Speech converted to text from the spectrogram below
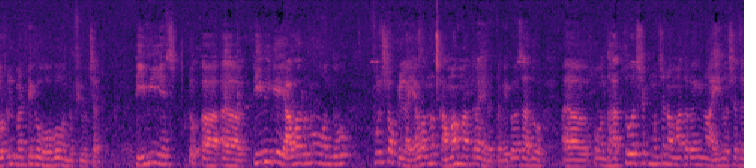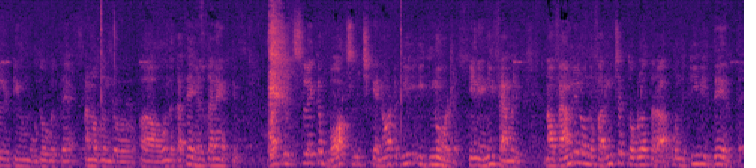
ದೊಡ್ಡ ಮಟ್ಟಿಗೆ ಹೋಗೋ ಒಂದು ಫ್ಯೂಚರ್ ಟಿವಿ ಎಷ್ಟು ಟಿವಿಗೆ ಯಾವಾಗಲೂ ಒಂದು ಫುಲ್ ಸ್ಟಾಪ್ ಇಲ್ಲ. ಯಾವಾಗಲೂ ಕಮ ಮಾತ್ರ ಇರುತ್ತೆ. ಬಿಕಾಸ್ ಅದು ಒಂದು ಹತ್ತು ವರ್ಷಕ್ಕೆ ಮುಂಚೆ ನಾವು ಮಾತಾಡೋ ಇನ್ನು ಐದು ವರ್ಷದಲ್ಲಿ ಟಿವಿ ಮುಗಿದೋಗುತ್ತೆ ಅನ್ನೋದೊಂದು ಒಂದು ಕತೆ ಹೇಳ್ತಾನೆ ಇರ್ತೀವಿ. But it's like a box which can not be ignored in any family ನಾವು ಫ್ಯಾಮಿಲಿಲಿ ಒಂದು ಫರ್ನಿಚರ್ ತಗೊಳ್ಳೋ ಥರ ಒಂದು ಟಿವಿ ಇದ್ದೇ ಇರುತ್ತೆ.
